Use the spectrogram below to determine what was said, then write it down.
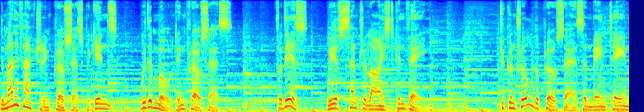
The manufacturing process begins with the molding process. For this, we have centralized conveying. To control the process and maintain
